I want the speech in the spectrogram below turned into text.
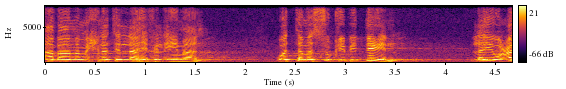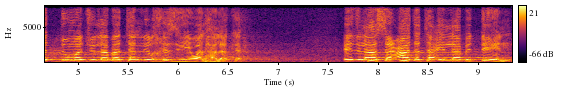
أمام محنة الله في الإيمان. والتمسك بالدين ليعد مجلبة للخزي والهلكة. إذ لا سعادة إلا بالدين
